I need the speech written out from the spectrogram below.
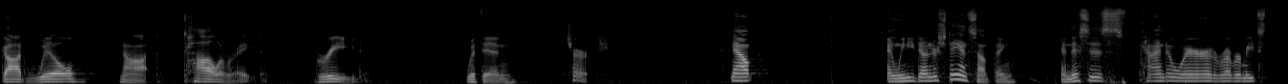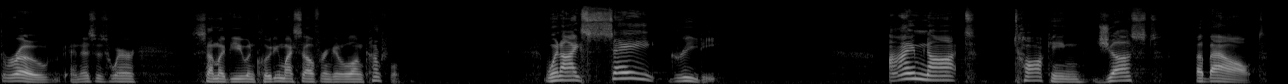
God will not tolerate greed within church. Now, and we need to understand something, and this is kind of where the rubber meets the road, and this is where some of you, including myself, are going to get a little uncomfortable. When I say greedy, I'm not talking just about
